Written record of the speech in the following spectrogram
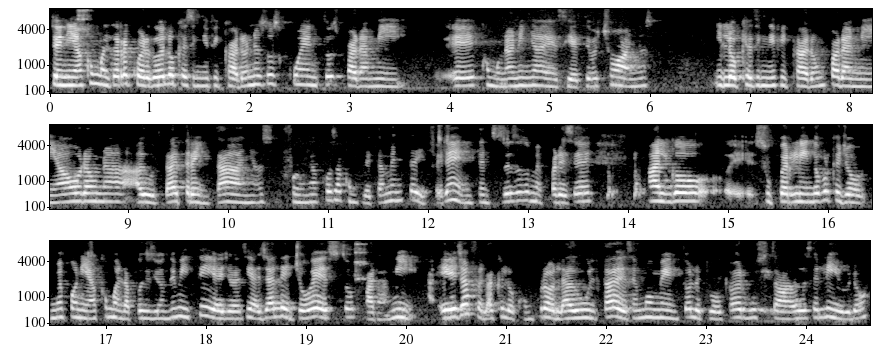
tenía como ese recuerdo de lo que significaron esos cuentos para mí eh, como una niña de 7, 8 años, y lo que significaron para mí ahora una adulta de 30 años fue una cosa completamente diferente. Entonces eso me parece algo eh, súper lindo porque yo me ponía como en la posición de mi tía yo decía, ella leyó esto para mí, ella fue la que lo compró, la adulta de ese momento le tuvo que haber gustado ese libro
